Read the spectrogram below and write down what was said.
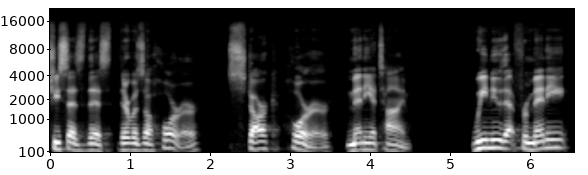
she says this there was a horror, stark horror, many a time. We knew that for many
